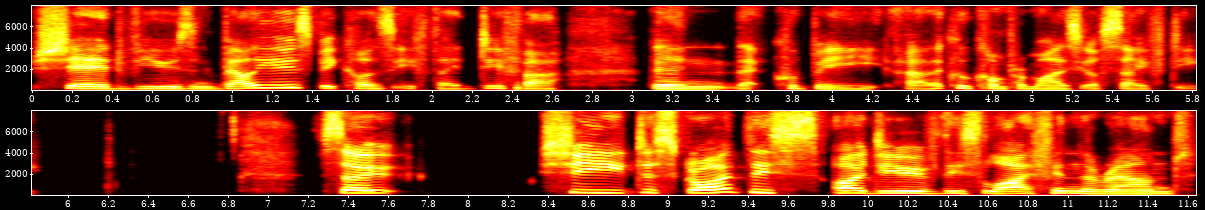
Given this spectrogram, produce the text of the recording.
shared views and values because if they differ, then that could be, uh, that could compromise your safety. So she described this idea of this life in the round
